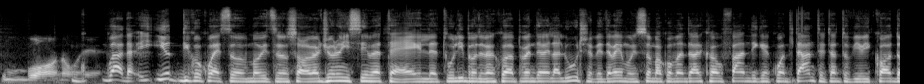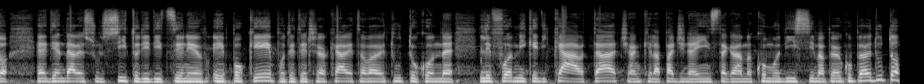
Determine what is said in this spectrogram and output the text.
un buono. E... Guarda, io dico questo, Maurizio, non so, ragiono insieme a te, il tuo libro deve ancora prendere la luce, vedremo insomma come andrà il crowdfunding e quant'altro, intanto vi ricordo eh, di andare sul sito di Edizioni Epoche, potete cercare e trovare tutto con le formiche di carta, c'è anche la pagina Instagram comodissima per recuperare tutto,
